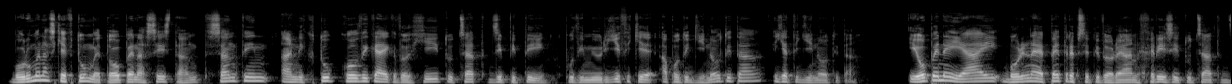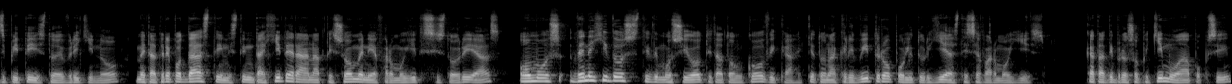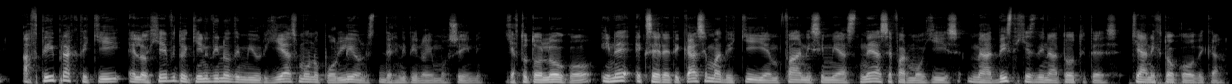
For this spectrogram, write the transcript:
Μπορούμε να σκεφτούμε το Open Assistant σαν την ανοιχτού κώδικα εκδοχή του chat GPT που δημιουργήθηκε από την κοινότητα για την κοινότητα. Η OpenAI μπορεί να επέτρεψε τη δωρεάν χρήση του chat GPT στο ευρύ κοινό, μετατρέποντάς την στην ταχύτερα αναπτυσσόμενη εφαρμογή της ιστορίας, όμως δεν έχει δώσει στη δημοσιότητα τον κώδικα και τον ακριβή τρόπο λειτουργίας της εφαρμογής. Κατά την προσωπική μου άποψη, αυτή η πρακτική ελοχεύει το κίνδυνο δημιουργίας μονοπωλίων στην τεχνητή νοημοσύνη. Γι' αυτό το λόγο, είναι εξαιρετικά σημαντική η εμφάνιση μιας νέας εφαρμογής με αντίστοιχες δυνατότητες και ανοιχτό κώδικα.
